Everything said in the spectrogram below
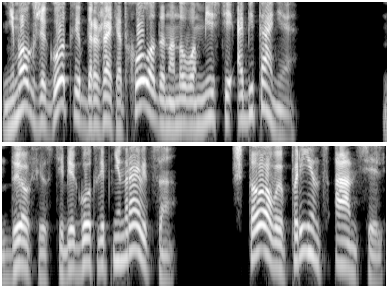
Не мог же Готлиб дрожать от холода на новом месте обитания? Делфис, тебе Готлиб не нравится? Что вы, принц Ансель?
